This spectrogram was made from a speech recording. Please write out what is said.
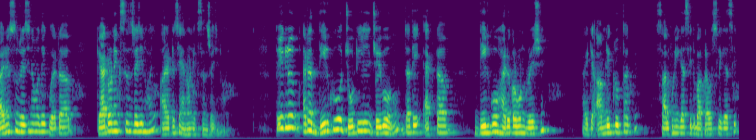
আয়ন এক্সচেঞ্জ রেজিন আমরা দেখব। একটা ক্যাটন এক্সচেঞ্জ রেজিন হয় আর একটা হচ্ছে অ্যানন এক্সচেঞ্জ রেজিন হয়। তো এগুলো একটা দীর্ঘ জটিল জৈব অণু যাতে একটা দীর্ঘ হাইড্রোকার্বন রয়েছে আর এটা আম্লিক গ্রুপ থাকবে। সালফোনিক অ্যাসিড বা কার্বক্সিলিক অ্যাসিড।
